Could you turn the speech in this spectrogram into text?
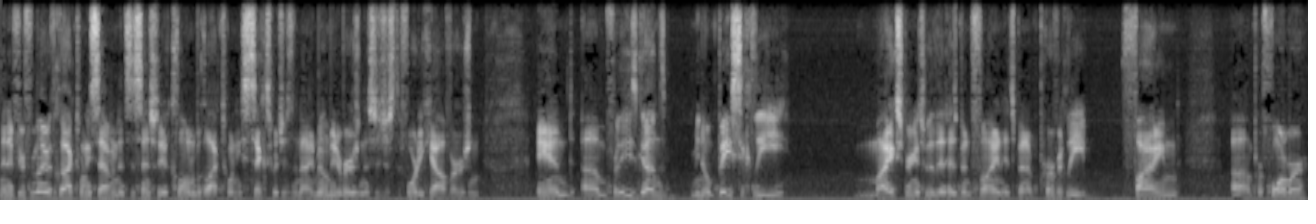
and if you're familiar with the Glock 27, it's essentially a clone of the Glock 26, which is the 9mm version. This is just the 40 cal version. And um, for these guns, you know, basically, my experience with it has been fine. It's been a perfectly fine um, performer.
